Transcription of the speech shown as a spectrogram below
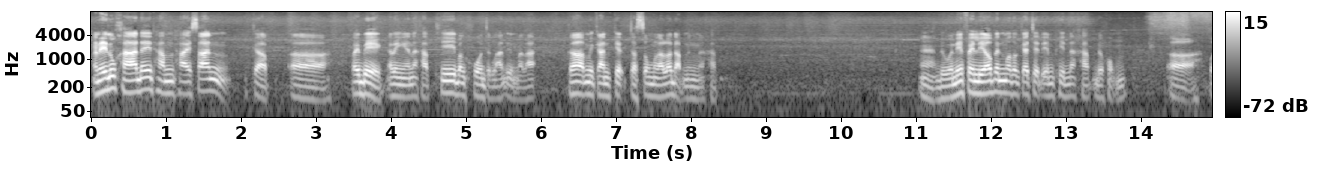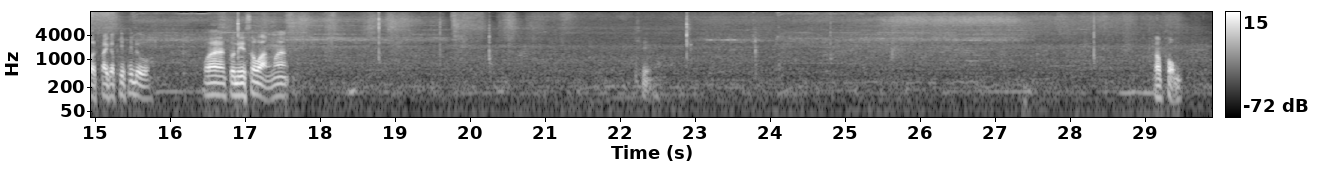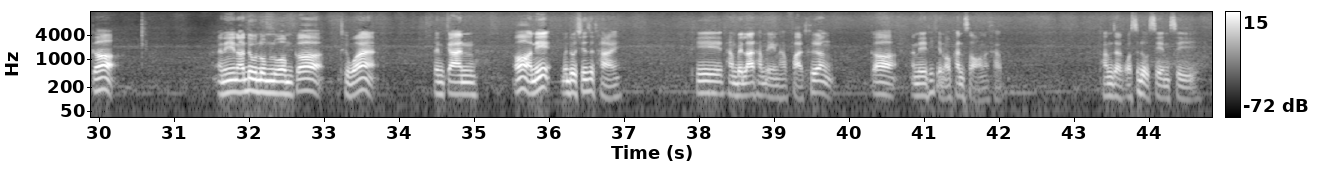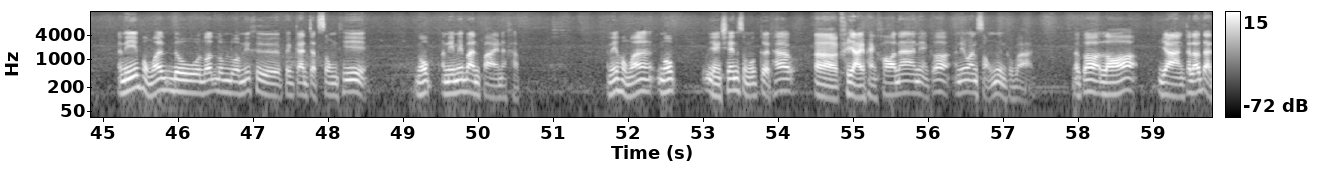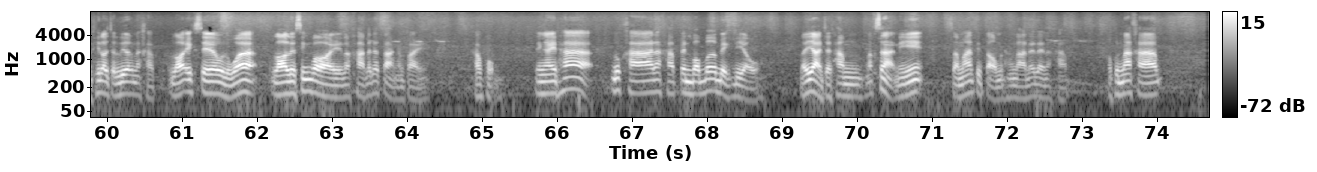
อันนี้ลูกค้าได้ทำท้ายสั้นกับไฟเบรกอะไรเงี้ยนะครับ ที่บางโคนจากร้านอื่นมาล้วก็มีการเก็บจัดทรงมาแล้วระดับหนึ่งนะครับอ่าดูอันนี้ไฟเลี้ยวเป็น m o t o g a d g e t M Pin นะครับ เดี๋ยวผมเเปิดไฟกระพริบให้ดู ว่าตัวนี้สว่างมากครับผม ก็ อันนี้นะดูรวมๆก็ถือว่าเป็นการอ๋ออันนี้มาดูชิ้นสุดท้าย ที่ทางเบลล่าทำเองนะครับ ฝาเครื่อง ก็อันนี้ที่เขียนว่าพันสองนะครับทำจากวัสดุ CNC อันนี้ผมว่าดูรถรวมๆนี่คือเป็นการจัดทรงที่งบอันนี้ไม่บานปลายนะครับ อันนี้ผมว่างบอย่างเช่น สมมติเกิดถ้าขยายแผงคอหน้าเนี่ยก็อันนี้วันสองหมื่นกว่าบาท แล้วก็ล้อยางก็แล้วแต่ที่เราจะเลือกนะครับล้อ Excel หรือว่าล้อ Racing Boy ราคาก็จะต่างกันไปครับผมยังไงถ้าลูกค้านะครับเป็นบ๊อบเบอร์เบรกเดี่ยว แล้วอยากจะทำลักษณะนี้สามารถติดต่อมาทางร้านได้เลยนะครับ ขอบคุณมากครับ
